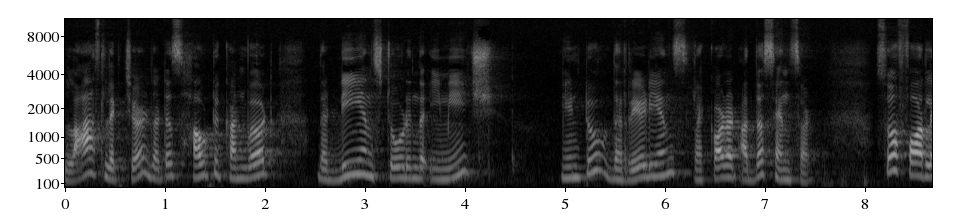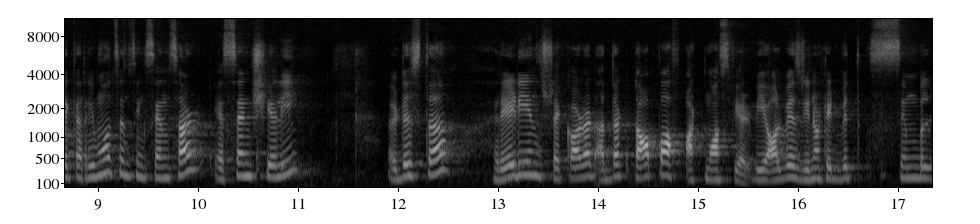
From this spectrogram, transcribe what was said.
last lecture that is how to convert the dn stored in the image into the radiance recorded at the sensor. So, for like a remote sensing sensor essentially it is the radiance recorded at the top of atmosphere. We always denote it with symbol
